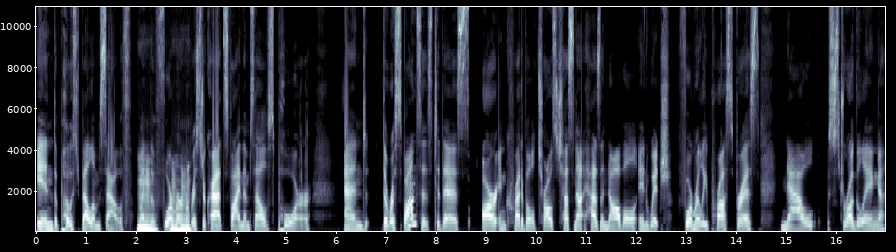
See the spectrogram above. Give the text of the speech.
in the postbellum South when mm. the former mm-hmm. aristocrats find themselves poor. And the responses to this are incredible. Charles Chesnutt has a novel in which formerly prosperous, now struggling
